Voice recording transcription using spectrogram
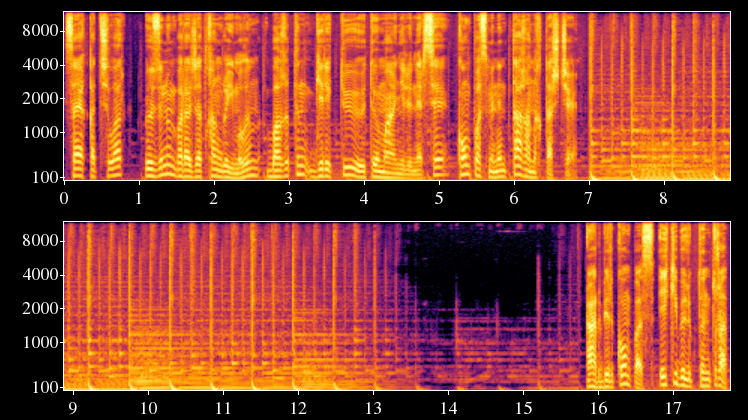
саякатчылар өзүнүн бара жаткан кыймылын багытын керектүү өтө маанилүү нерсе компас менен так аныкташчу ар бир компас эки бөлүктөн турат.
